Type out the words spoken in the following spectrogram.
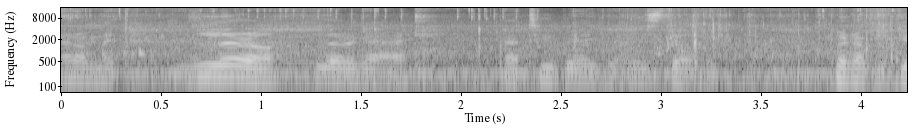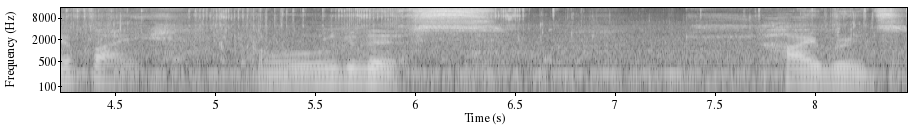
I little little guy. Not too big, but he's still putting up a good fight. Oh, look at this. Hybrids.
